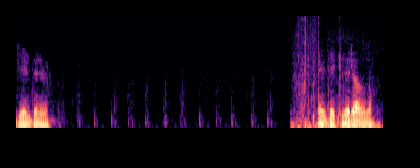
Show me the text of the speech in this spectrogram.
Geri dönelim. Evdekileri alalım.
